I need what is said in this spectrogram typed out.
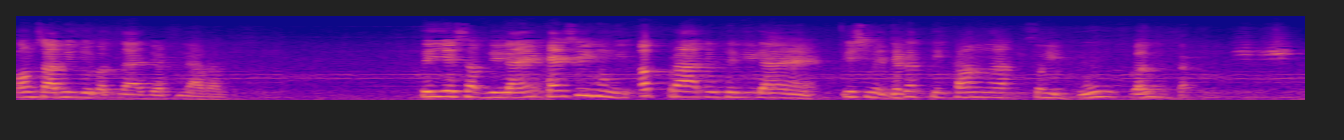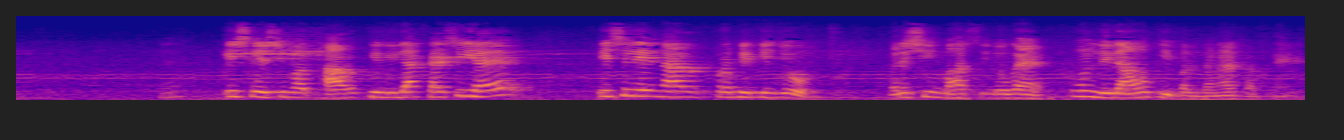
कौन सा भी जो बतलाया जटिला वाला तो ये सब लीलाएँ कैसी होंगी? अप्राकृत लीलाएँ हैं। इसमें जगत की कामना सही भूख गंध तक। इसलिए श्रीमद भागवत की लीला कैसी है? इसलिए नारद प्रभु की जो ऋषि महर्षि लोग हैं, उन लीलाओं की वंदना करते हैं।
